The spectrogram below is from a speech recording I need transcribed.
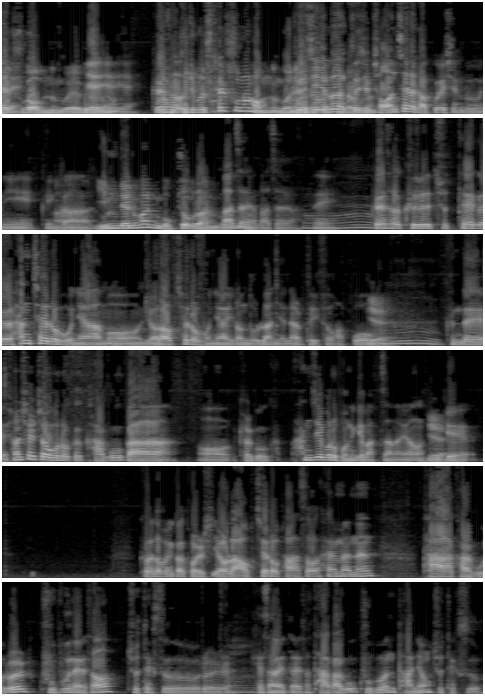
낼. 수가 없는 거예요. 예, 그러면? 예, 예. 그래서 그 집을 살 수는 없는 거네. 그 집은 그 다가구는? 집 전체를 갖고 계신 분이 아, 그러니까 임대로만 목적으로 하는 거예요. 맞아요, 맞아요. 네. 음. 그래서 그 주택을 한 채로 보냐, 뭐 음. 열아홉 채로 보냐 이런 논란 옛날부터 있어갖고 예. 음, 근데 현실적으로 그 가구가 어 결국 한 집으로 보는 게 맞잖아요. 예. 그게 그러다 보니까 그걸 19채로 봐서 하면은 다 가구를 구분해서 주택수를 아. 계산했다 해서 다 가구 구분 반영 주택수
